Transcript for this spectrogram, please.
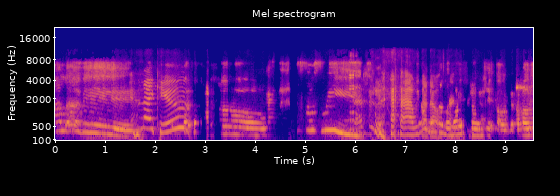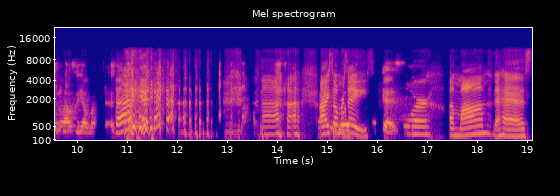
I love it. Isn't that cute? Oh, so sweet. we thought that was I'm perfect. emotional and shit. Oh, emotional. I'll see you later. Uh, all right, so Mercedes, Yes. for a mom that has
